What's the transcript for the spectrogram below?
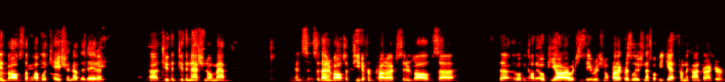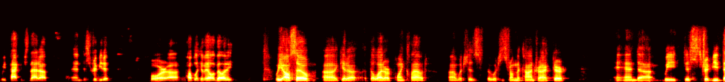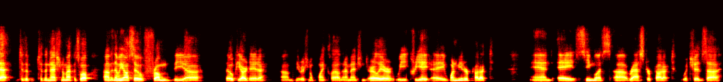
involves the publication of the data uh, to the to the national map, and so, so, that involves a few different products. It involves uh, the what we call the OPR, which is the original product resolution. That's what we get from the contractor. We package that up and distribute it for uh, public availability. We also uh, get a the lidar point cloud, uh, which is which is from the contractor, and uh, we distribute that to the to the national map as well. Um, and then we also from the uh, the OPR data, um, the original point cloud that I mentioned earlier, we create a one meter product and a seamless uh, raster product, which is uh,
